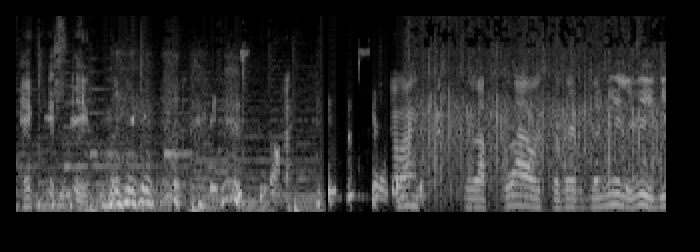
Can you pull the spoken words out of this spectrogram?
E che segue? L'applauso per Daniele, vedi?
